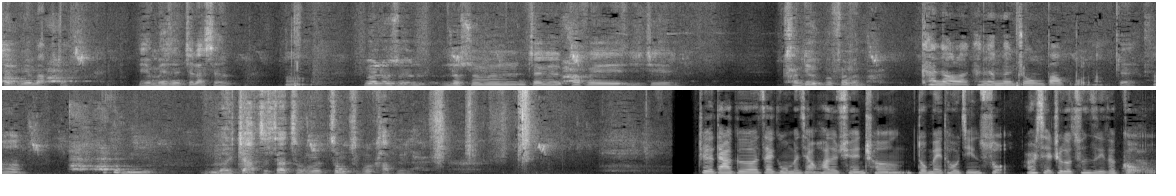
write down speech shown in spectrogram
在里面卖不掉，也没人进来收。嗯，因为那时候那时候这个咖啡已经砍掉一部分了嘛。看到了，看他们种苞谷了。对。嗯。不过没价值再种种植过咖啡了。这个大哥在跟我们讲话的全程都眉头紧锁，而且这个村子里的狗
